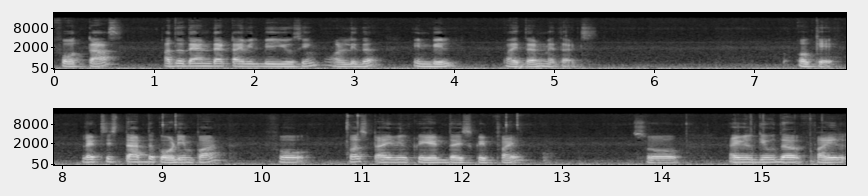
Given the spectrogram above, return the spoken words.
fourth task. Other than that I will be using only the inbuilt Python methods. Okay let's start the coding part. For first I will create the script file. So I will give the file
